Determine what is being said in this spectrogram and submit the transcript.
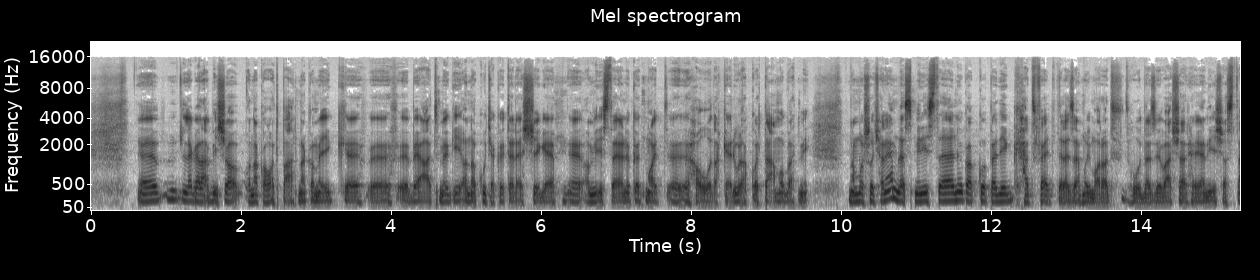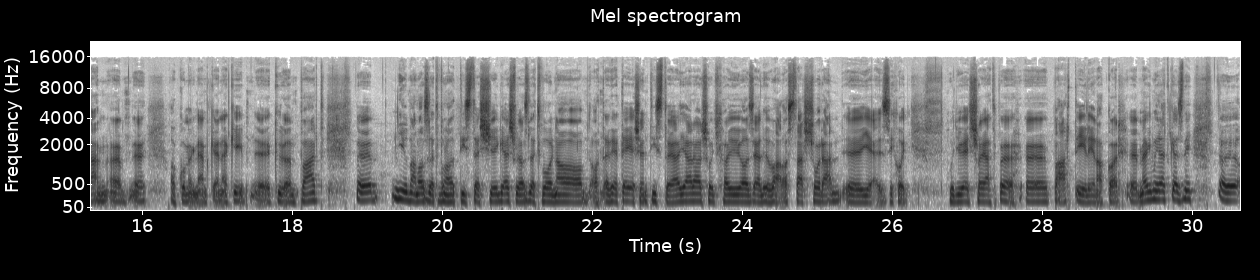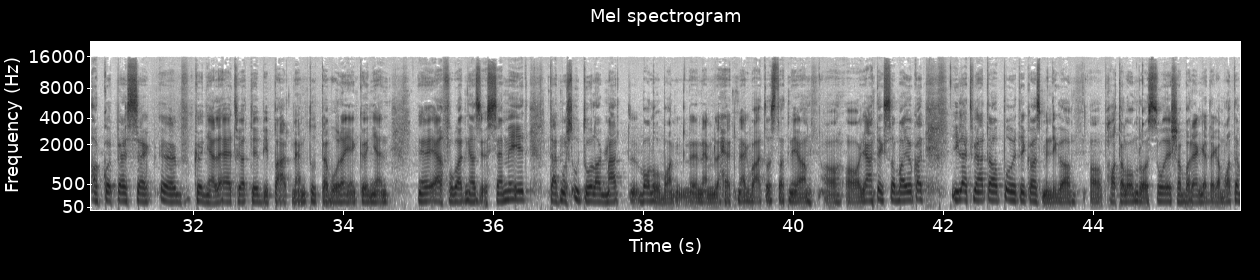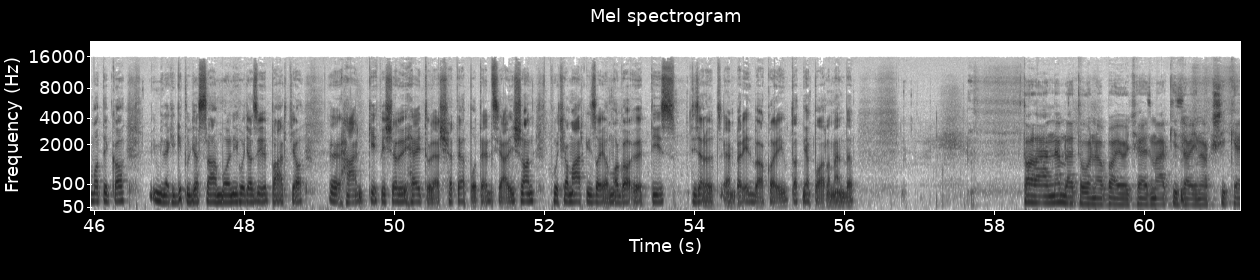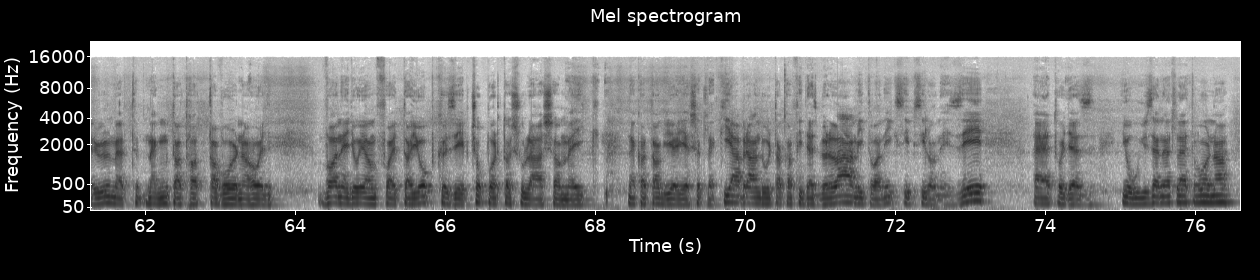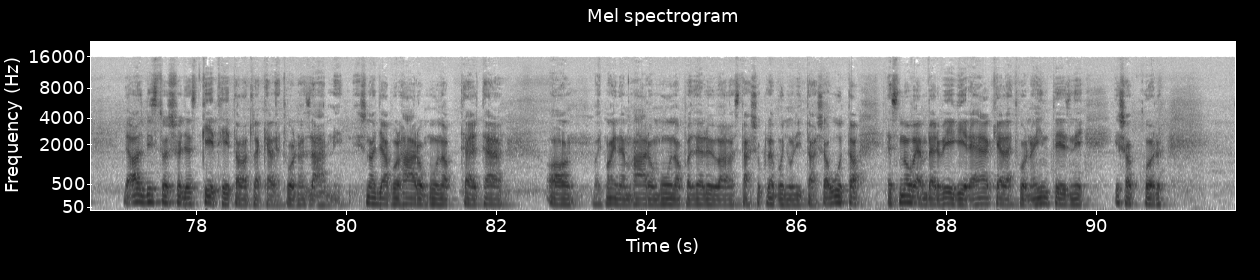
legalábbis a, annak a hat pártnak, amelyik beállt mögé, annak kutya kötelessége a miniszterelnököt majd, ha oda kerül, akkor támogatni. Na most, hogyha nem lesz miniszterelnök, akkor pedig hát feltételezem, hogy marad Hódmezővásárhelyen, és aztán akkor meg nem kell neki külön párt. Nyilván az lett volna tisztességes, vagy az lett volna a, a teljesen tiszta eljárás, hogyha ő az előválasztás során jelzi, hogy, hogy ő egy saját párt élén akar megméretkezni akkor persze könnyen lehet, hogy a többi párt nem tudta volna ilyen könnyen elfogadni az ő személyét, tehát most utólag már valóban nem lehet megváltoztatni a, a, a játékszabályokat, illetve hát a politika az mindig a, a hatalomról szól, és abban rengeteg a matematika, mindenki ki tudja számolni, hogy az ő pártja hány képviselői helytől eshet el potenciálisan, hogyha Márkizaja maga 5-10-15 emberét be akarja jutatni a parlamentbe talán nem lett volna baj, hogyha ez már Kizainak sikerül, mert megmutathatta volna, hogy van egy olyan fajta jobb-közép csoportosulás, amelyiknek a tagjai esetleg kiábrándultak a Fideszből, lám, itt van X, Y és Z, lehet, hogy ez jó üzenet lett volna, de az biztos, hogy ezt két hét alatt le kellett volna zárni, és nagyjából három hónap telt el a, vagy majdnem három hónap az előválasztások lebonyolítása óta. Ezt november végére el kellett volna intézni, és akkor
